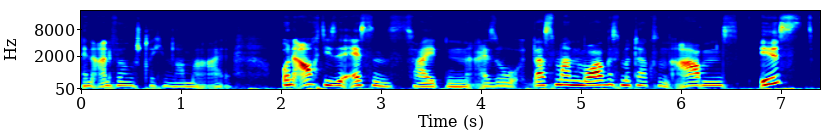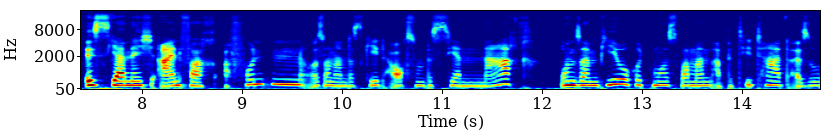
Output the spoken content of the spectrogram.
in Anführungsstrichen normal. Und auch diese Essenszeiten, also dass man morgens, mittags und abends isst, ist ja nicht einfach erfunden, sondern das geht auch so ein bisschen nach unserem Biorhythmus, weil man Appetit hat. Also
